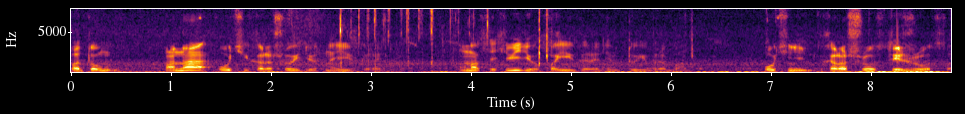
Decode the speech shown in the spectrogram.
Потом она очень хорошо идет на изгородь. У нас есть видео по изгородям Туи Брабан. Очень хорошо стрижется,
